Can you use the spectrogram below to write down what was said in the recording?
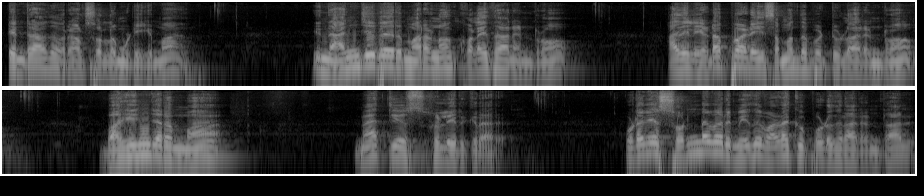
என்றாவது அவரால் சொல்ல முடியுமா? இந்த அஞ்சு பேர் மரணம் கொலைதான் என்றும் அதில் எடப்பாடி சம்மந்தப்பட்டுள்ளார் என்றும் பகிங்கரமாக மேத்யூஸ் சொல்லியிருக்கிறார். உடனே சொன்னவர் மீது வழக்கு போடுகிறார் என்றால்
